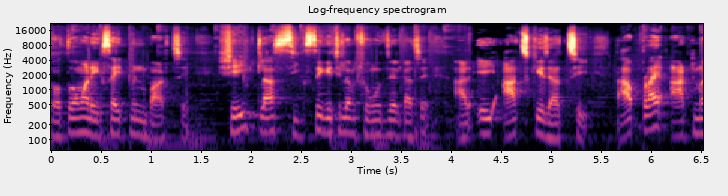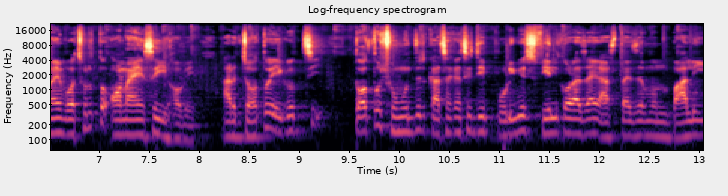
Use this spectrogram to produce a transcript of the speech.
তত আমার এক্সাইটমেন্ট বাড়ছে। সেই ক্লাস সিক্সে গেছিলাম সমুদ্রের কাছে, আর এই আজকে যাচ্ছি। তা প্রায় আট নয় বছর তো অনায়াসেই হবে। আর যত এগোচ্ছি, তত সমুদ্রের কাছাকাছি যে পরিবেশ ফিল করা যায়, রাস্তায় যেমন বালি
